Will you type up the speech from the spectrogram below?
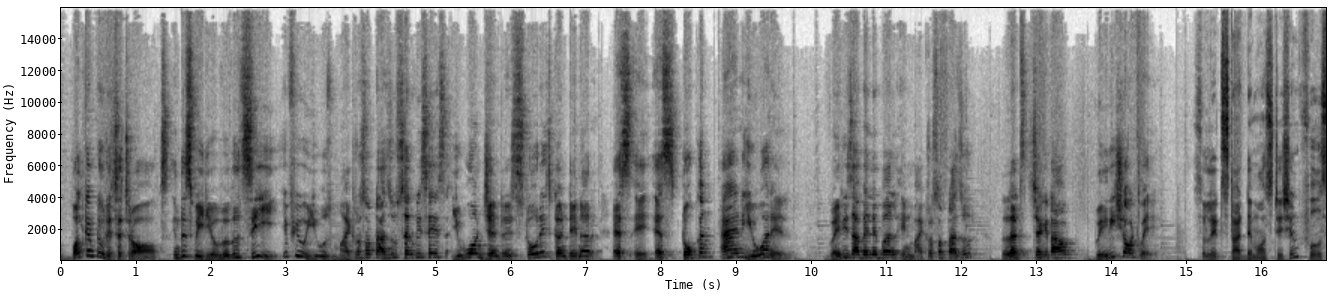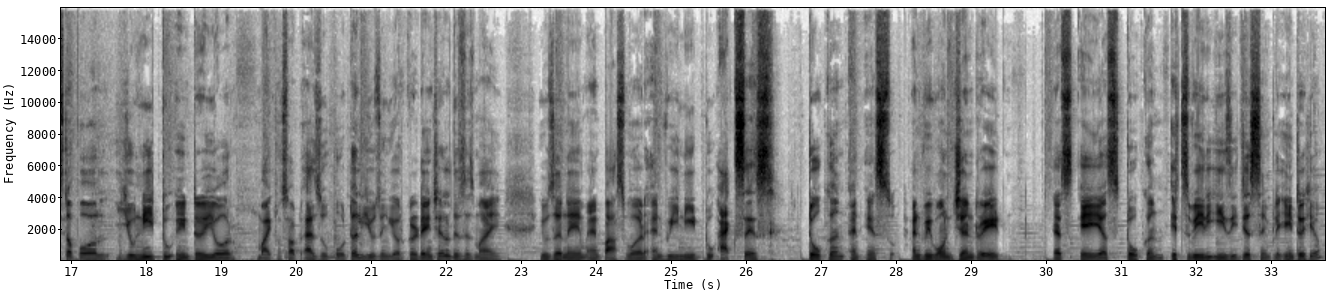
Welcome to Research Rocks. In this video, we will see if you use Microsoft Azure services, you want generate storage container SAS token and URL. Where is available in Microsoft Azure? Let's check it out very short way. So let's start demonstration. First of all, you need to enter your Microsoft Azure portal using your credential. This is my username and password and we need to access token and SO and we want generate SAS token. It's very easy. Just simply enter here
